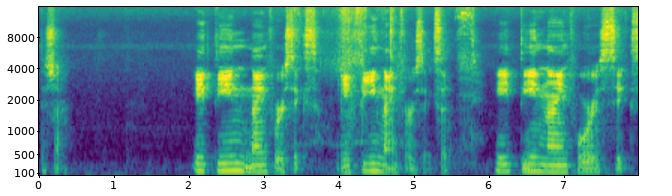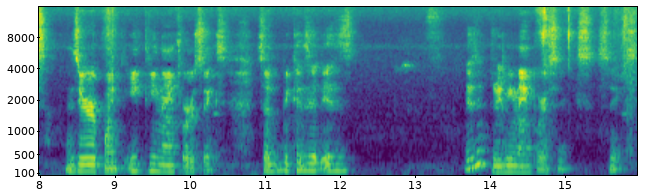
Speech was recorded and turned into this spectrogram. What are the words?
Ito siya. 18946. 18946. So 18946. 0 0.18946. So because it is, is it really 946? 6?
